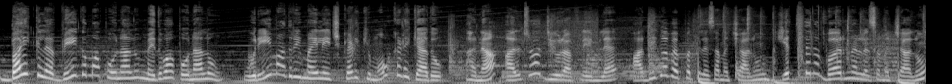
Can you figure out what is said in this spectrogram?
பைக்ல வேகமா போனாலும் மெதுவா போனாலும் ஒரே மாதிரி மைலேஜ் கிடைக்குமோ கிடைக்காதோ? ஆனா அல்ட்ரா டியூரா ஃபிளேம்ல அதிக வெப்பத்துல சமைச்சாலும் எத்தனை பர்னர்ல சமைச்சாலும்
